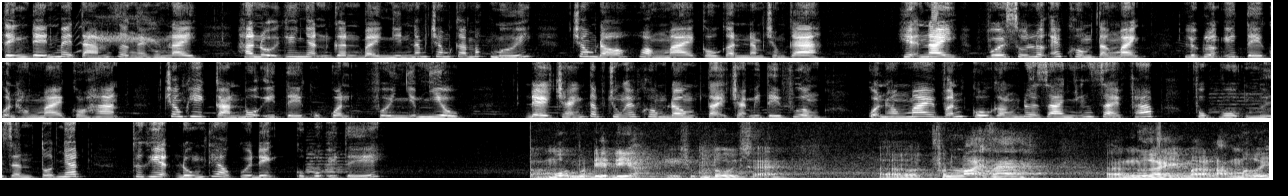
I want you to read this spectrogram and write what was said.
Tính đến 18 giờ ngày hôm nay, Hà Nội ghi nhận gần 7.500 ca mắc mới, trong đó Hoàng Mai có gần 500 ca. Hiện nay, với số lượng F0 tăng mạnh, lực lượng y tế quận Hoàng Mai có hạn, trong khi cán bộ y tế của quận phơi nhiễm nhiều. Để tránh tập trung F0 đông tại trạm y tế phường, quận Hoàng Mai vẫn cố gắng đưa ra những giải pháp phục vụ người dân tốt nhất, thực hiện đúng theo quy định của Bộ Y tế. Mỗi một địa điểm thì chúng tôi sẽ ờ, phân loại ra À, người mà làm mới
